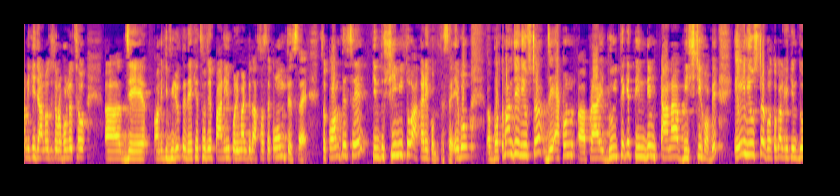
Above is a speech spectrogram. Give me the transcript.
অনেকেই জানো যে, তোমরা বলেছ যে অনেকে ভিডিওতে দেখেছ যে পানির পরিমাণ কিন্তু আস্তে আস্তে কমতেছে। তো কমতেছে, কিন্তু সীমিত আকারে কমতেছে। এবং বর্তমান যে নিউজটা, যে এখন প্রায় দুই থেকে তিন দিন টানা বৃষ্টি হবে, এই নিউজটা গতকালকে কিন্তু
